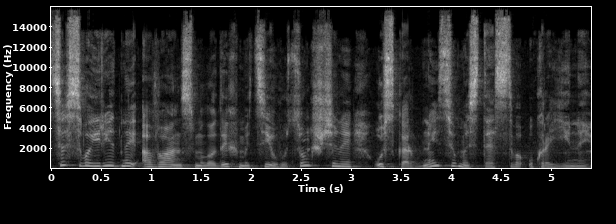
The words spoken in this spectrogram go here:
це своєрідний аванс молодих митців Гуцульщини у скарбницю мистецтва України.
